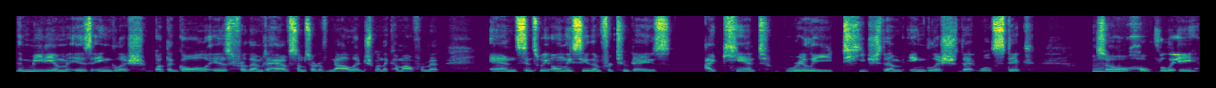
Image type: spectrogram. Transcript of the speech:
the medium is English, but the goal is for them to have some sort of knowledge when they come out from it. And since we only see them for two days, I can't really teach them English that will stick. So hopefully,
